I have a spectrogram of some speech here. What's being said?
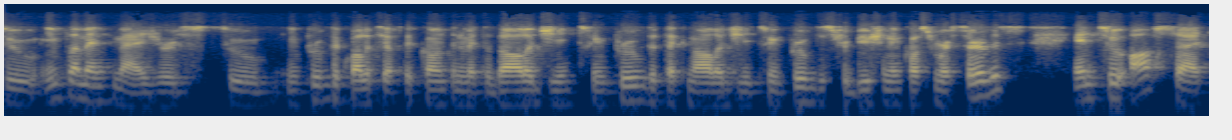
to implement measures to improve the quality of the content methodology, to improve the technology, to improve distribution and customer service, and to offset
